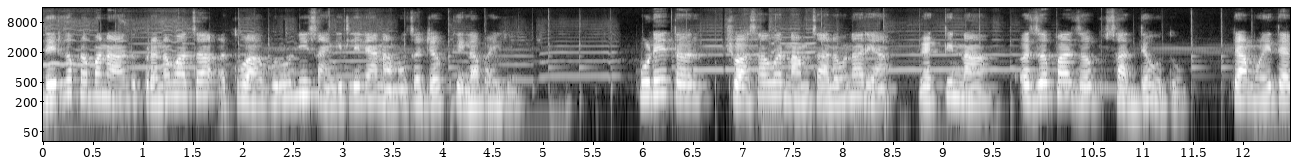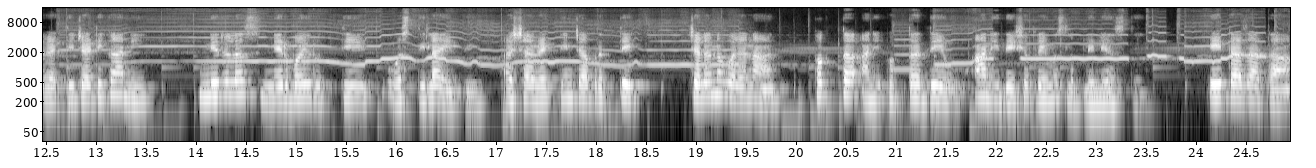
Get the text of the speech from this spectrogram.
दीर्घ प्रमाणात प्रणवाचा अथवा गुरूंनी सांगितलेल्या नामाचा जप केला पाहिजे. पुढे तर श्वासावर नाम चालवणाऱ्या व्यक्तींना अजपाजप साध्य होतो. त्यामुळे त्या व्यक्तीच्या ठिकाणी निर्लस निर्भय वृत्ती वस्तीला येते. अशा व्यक्तींच्या प्रत्येक चलनवलनात फक्त आणि फक्त देव आणि देशप्रेमच लपलेले असते. येता जाता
